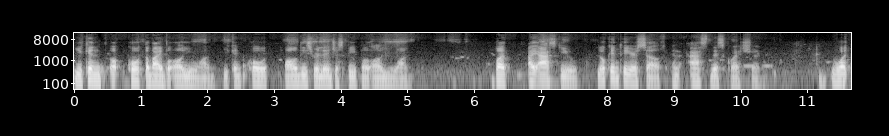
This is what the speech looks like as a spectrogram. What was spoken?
You can uh, quote the Bible all you want. You can quote all these religious people all you want. But I ask you, look into yourself and ask this question What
